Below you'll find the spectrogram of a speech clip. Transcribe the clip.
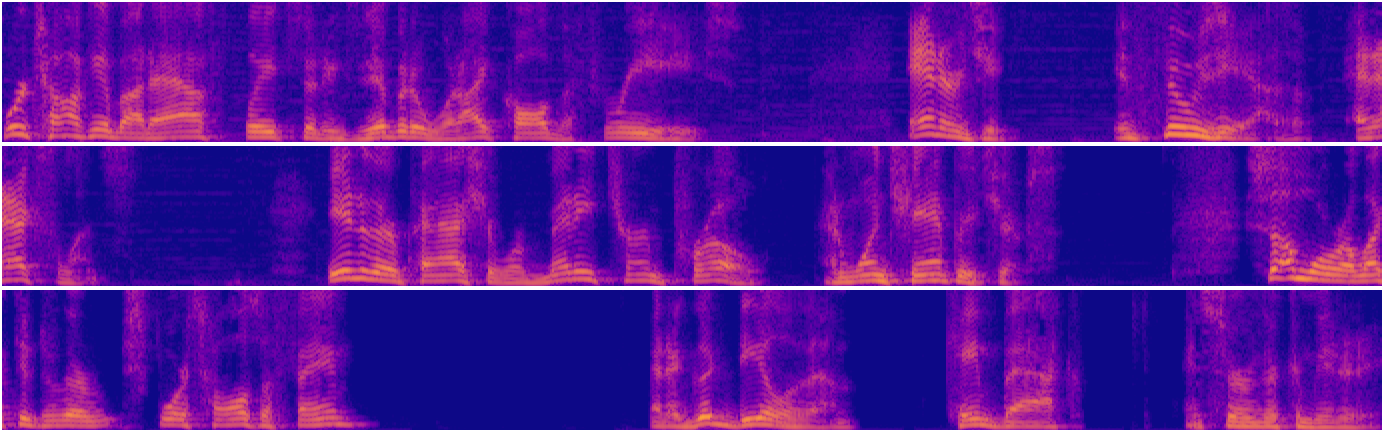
We're talking about athletes that exhibited what I call the three E's energy, enthusiasm, and excellence. Into their passion where many turned pro and won championships. Some were elected to their sports halls of fame, and a good deal of them came back and serve their community.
